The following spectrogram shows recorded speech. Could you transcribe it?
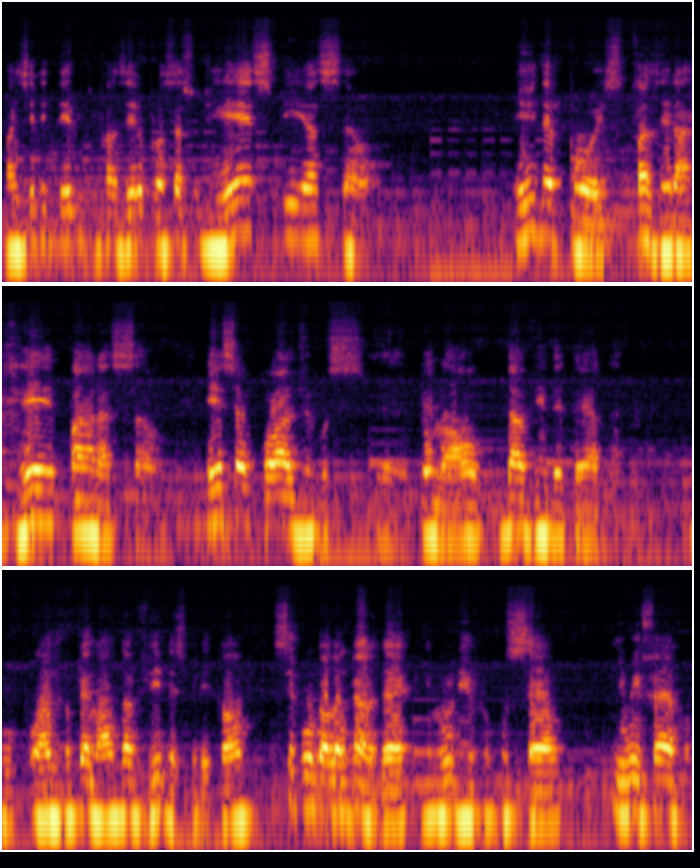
mas ele teve que fazer o processo de expiação e depois fazer a reparação. Esse é o código eh, penal da vida eterna, o código penal da vida espiritual, segundo Allan Kardec no livro O Céu e o Inferno.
